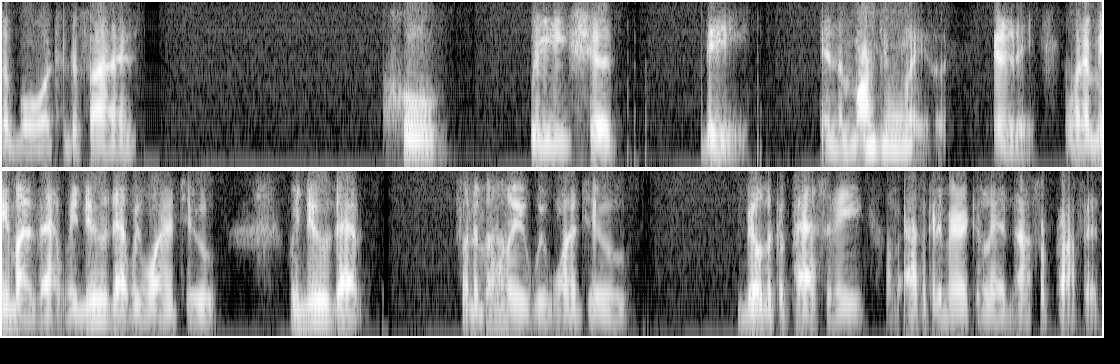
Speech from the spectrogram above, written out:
the board to define who we should be in the marketplace mm-hmm. community. What I mean by that, we knew that we wanted to, we knew that fundamentally we wanted to build the capacity of African American led not for profits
